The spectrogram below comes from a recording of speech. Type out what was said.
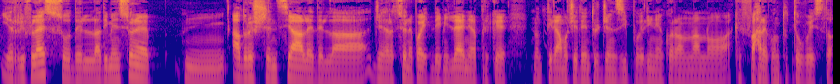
il riflesso della dimensione mh, adolescenziale della generazione poi dei millennial perché non tiriamoci dentro i Gen Z poverini ancora non hanno a che fare con tutto questo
